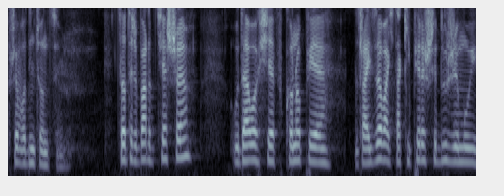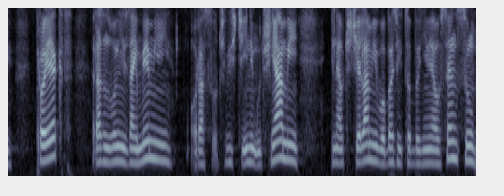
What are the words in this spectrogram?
przewodniczącym. Co też bardzo cieszę, udało się w konopie zrealizować taki pierwszy duży mój projekt razem z moimi znajomymi oraz oczywiście innymi uczniami i nauczycielami, bo bez nich to by nie miało sensu.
